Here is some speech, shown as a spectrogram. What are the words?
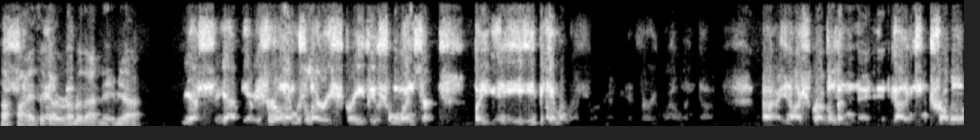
I think and, I uh, remember uh, that name. Yeah. Yes, yeah. His real name was Larry Shreve. He was from Windsor, but he he, he became a wrestler. He did very well, and uh, uh, you know I struggled and got in some trouble.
